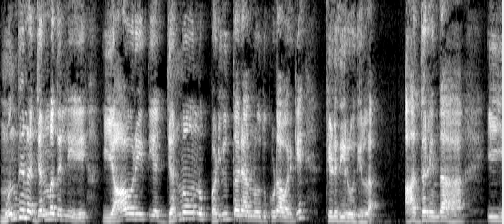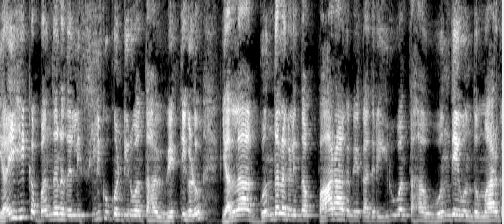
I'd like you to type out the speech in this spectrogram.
ಮುಂದಿನ ಜನ್ಮದಲ್ಲಿ ಯಾವ ರೀತಿಯ ಜನ್ಮವನ್ನು ಪಡೆಯುತ್ತಾರೆ ಅನ್ನೋದು ಕೂಡ ಅವರಿಗೆ ತಿಳಿದಿರುವುದಿಲ್ಲ. ಆದ್ದರಿಂದ ಈ ಐಹಿಕ ಬಂಧನದಲ್ಲಿ ಸಿಲುಕಿಕೊಂಡಿರುವಂತಹ ವ್ಯಕ್ತಿಗಳು ಎಲ್ಲ ಗೊಂದಲಗಳಿಂದ ಪಾರಾಗಬೇಕಾದರೆ ಇರುವಂತಹ ಒಂದೇ ಒಂದು ಮಾರ್ಗ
